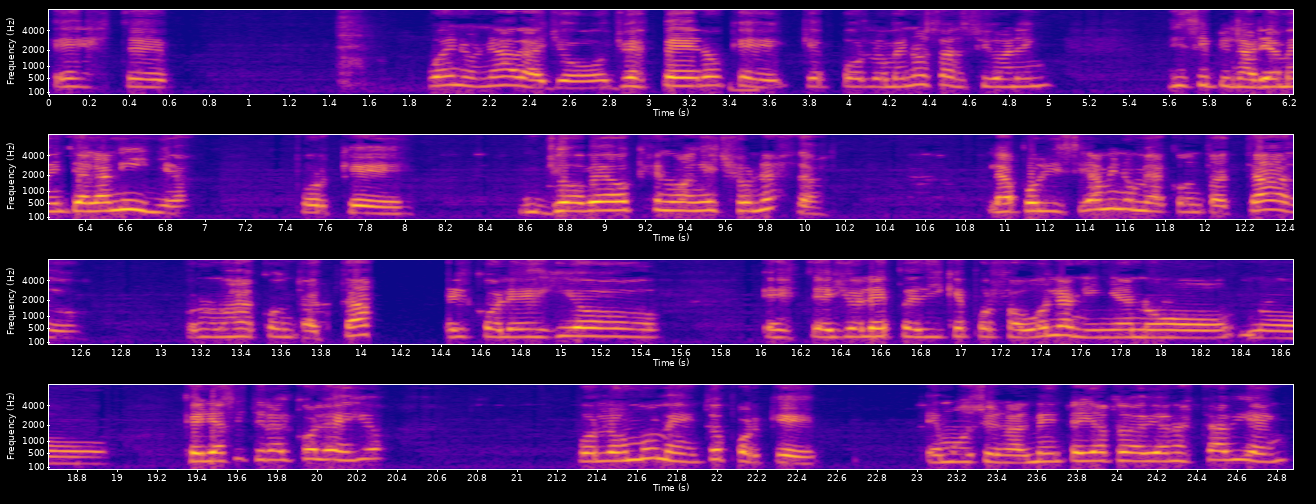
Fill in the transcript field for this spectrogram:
Este, bueno, nada, yo, yo espero que, que por lo menos sancionen disciplinariamente a la niña, porque yo veo que no han hecho nada. La policía a mí no me ha contactado, o no nos ha contactado. El colegio, este, yo le pedí que por favor la niña no, no quería asistir al colegio por los momentos, porque emocionalmente ella todavía no está bien,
